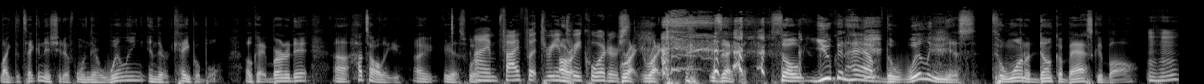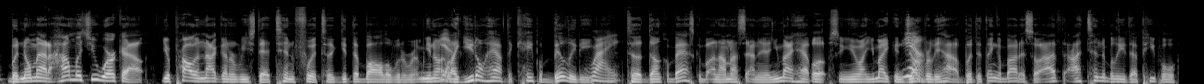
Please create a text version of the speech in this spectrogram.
like to take initiative, when they're willing and they're capable. Okay, Bernadette, uh, how tall are you? I guess what? I'm five foot three and right. three quarters. Right, right, exactly. So you can have the willingness to want to dunk a basketball, Mm-hmm. but no matter how much you work out, you're probably not going to reach that ten foot to get the ball over the rim. You know, Yeah. like you don't have the capability Right. to dunk a basketball. And I'm not saying you might have ups, you might, you might can jump really high. But the thing about it, so I, I tend to believe that people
